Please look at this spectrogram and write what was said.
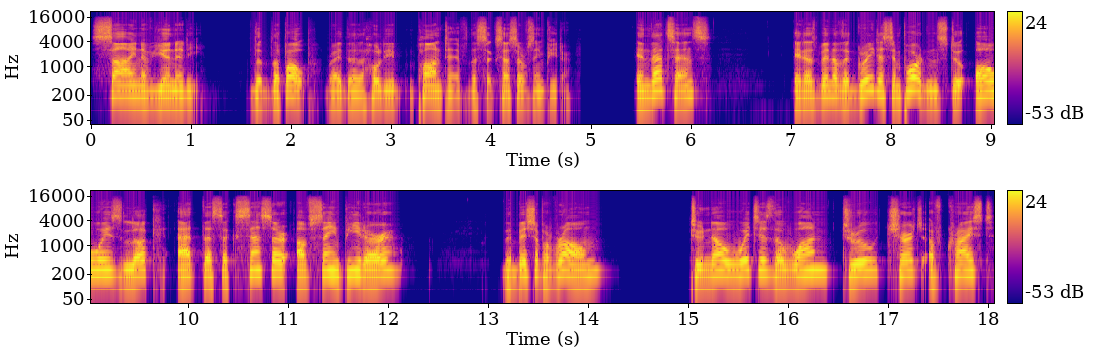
sign of unity, the, the Pope, right? The Holy Pontiff, the successor of St. Peter. In that sense, it has been of the greatest importance to always look at the successor of St. Peter, the Bishop of Rome, to know which is the one true Church of Christ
